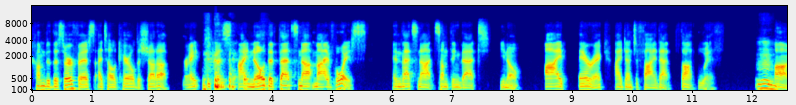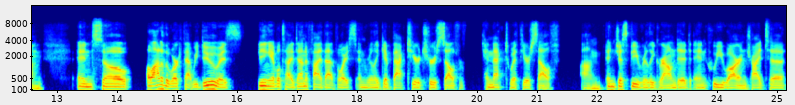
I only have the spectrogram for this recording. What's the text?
come to the surface, I tell Carol to shut up, right? Because I know that that's not my voice and that's not something that, you know, I Eric identify that thought with. Mm. Um, and so a lot of the work that we do is being able to identify that voice and really get back to your true self, connect with yourself, um, and just be really grounded in who you are and try to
